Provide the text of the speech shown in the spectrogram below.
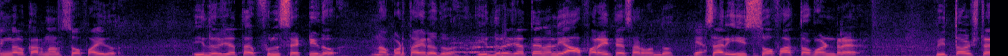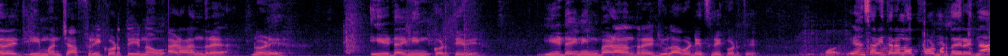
single corner sofa ಇದು. ಇದ್ರ ಜೊತೆ ಫುಲ್ ಸೆಟ್ ಇದು ನಾವು ಕೊಡ್ತಾ ಇರೋದು. ಇದ್ರ ಜೊತೆನಲ್ಲಿ ಆಫರ್ ಐತೆ ಸರ್ ಒಂದು. ಸರ್ ಈ ಸೋಫಾ ತಗೊಂಡ್ರೆ ವಿತೌಟ್ ಸ್ಟೋರೇಜ್ ಈ ಮಂಚ ಫ್ರೀ ಕೊಡ್ತೀವಿ ನಾವು. ಬೇಡ ಅಂದರೆ ನೋಡಿ ಈ ಡೈನಿಂಗ್ ಕೊಡ್ತೀವಿ. ಈ ಡೈನಿಂಗ್ ಬೇಡ ಅಂದರೆ ಜೂಲಾ ಬಡ್ಡಿ ಫ್ರೀ ಕೊಡ್ತೀವಿ. ಏನು ಸರ್ ಈ ಥರ ಎಲ್ಲ ಫೋಲ್ಡ್ ಮಾಡ್ತಾ ಇದೀರಾ ಇದನ್ನ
